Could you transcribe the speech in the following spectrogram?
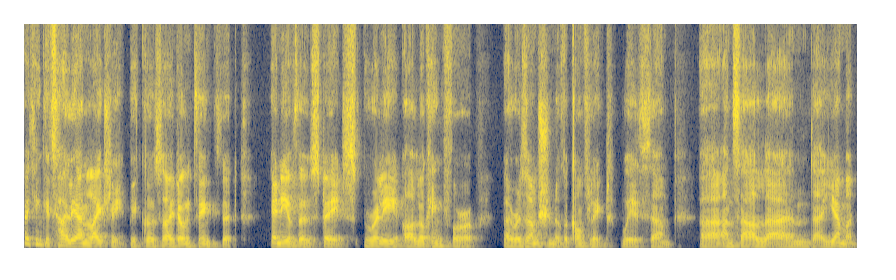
I think it's highly unlikely because I don't think that any of those states really are looking for a resumption of a conflict with um, uh, Ansar and uh, Yemen.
